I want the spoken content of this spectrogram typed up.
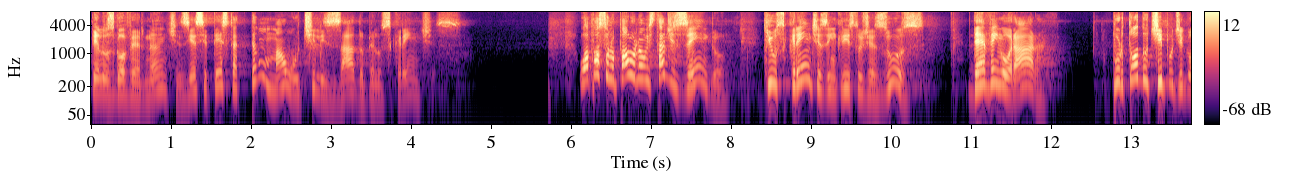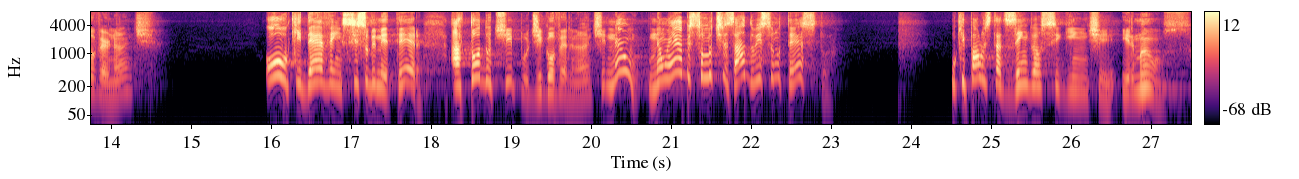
pelos governantes, e esse texto é tão mal utilizado pelos crentes, o apóstolo Paulo não está dizendo que os crentes em Cristo Jesus devem orar por todo tipo de governante, ou que devem se submeter a todo tipo de governante. Não, não é absolutizado isso no texto. O que Paulo está dizendo é o seguinte, irmãos,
